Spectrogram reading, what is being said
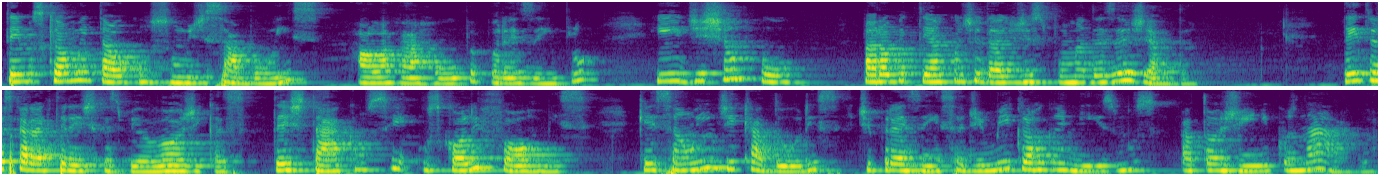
temos que aumentar o consumo de sabões ao lavar roupa, por exemplo, e de shampoo para obter a quantidade de espuma desejada. Dentre as características biológicas, destacam-se os coliformes, que são indicadores de presença de microrganismos patogênicos na água.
